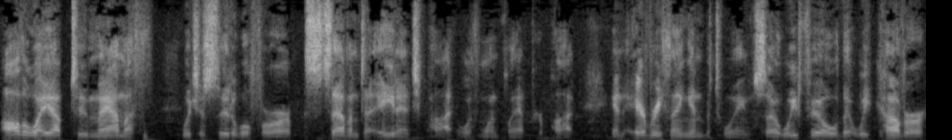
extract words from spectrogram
all the way up to mammoth, which is suitable for seven to eight inch pot with one plant per pot, and everything in between. So we feel that we cover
